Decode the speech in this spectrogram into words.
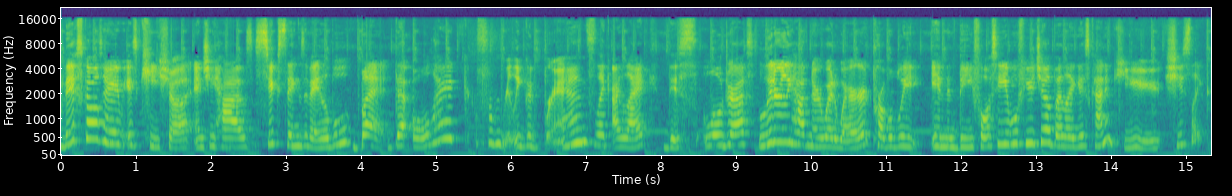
This girl's name is Keisha and she has six things available, but they're all like from really good brands. Like I like this little dress. Literally have nowhere to wear it, probably in the foreseeable future, but like it's kind of cute. She's like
